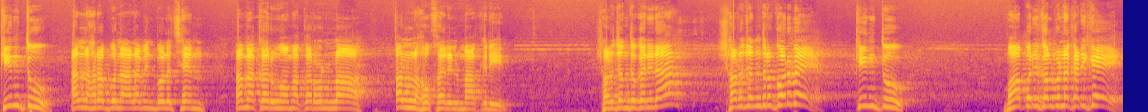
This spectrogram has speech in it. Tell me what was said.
কিন্তু আল্লাহ রাব্বুল আলমিন বলেছেন আমাকারু আমাকারুল্লাহ আল্লাহ খায়রুল মাকরিন। ষড়যন্ত্রকারীরা ষড়যন্ত্র করবে, কিন্তু মহাপরিকল্পনাকারীকে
